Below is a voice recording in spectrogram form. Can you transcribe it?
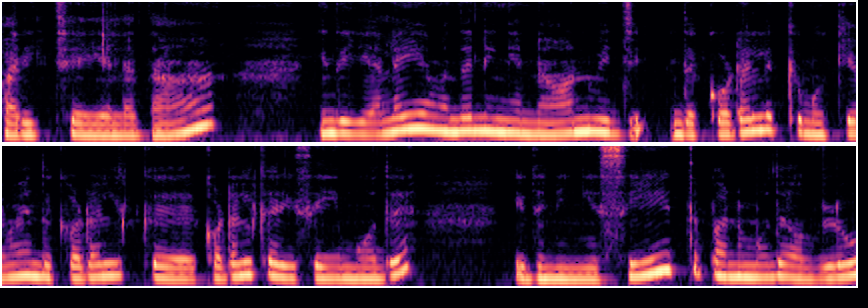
பறித்த இலை தான். இந்த இலையை வந்து நீங்கள் நான்வெஜ் இந்த குடலுக்கு முக்கியமாக இந்த குடலுக்கு குடல் கறி செய்யும் போது இது நீங்கள் சேர்த்து பண்ணும்போது அவ்வளோ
